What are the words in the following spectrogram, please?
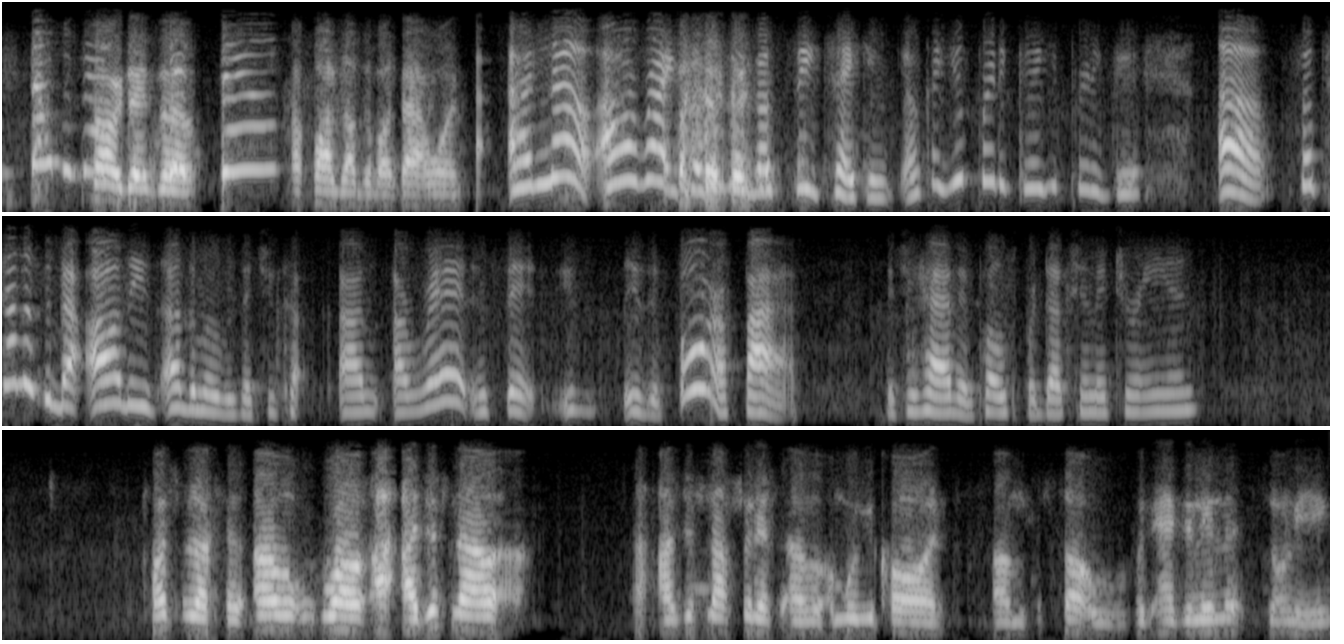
his stuff about Sorry. Denzel. I apologize about that one. I know. All right, so we're gonna go see Taking. Okay, you're pretty good. You're pretty good. Uh, so tell us about all these other movies that you. Co- I I read and said, is, is it four or five that you have in post production that you're in? Post production. Um, well, I, I just now, I, I just now finished um, a movie called um Salt with Angelina Jolie,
